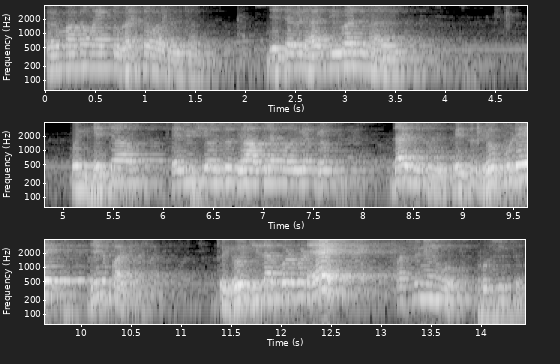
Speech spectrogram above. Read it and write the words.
तर मागा माहीत तो घंटा वाजवता. ज्याच्याकडे हात ती वाजणार. पण ह्याच्या त्या दिवशी असो ह्यो आपल्या पोरग्या घेऊन जायत होतो. हे तू ह्यो पुढे झिल पाठी. तो ह्यो झिला बडबड. ए पाठसून येऊन गो फुडसून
